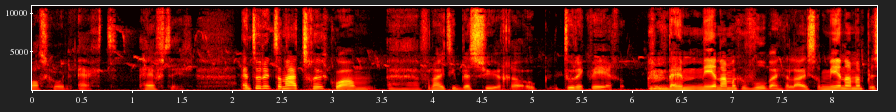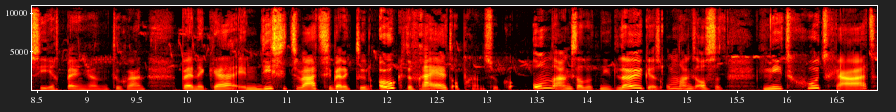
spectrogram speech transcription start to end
was gewoon echt heftig. En toen ik daarna terugkwam uh, vanuit die blessure, ook toen ik weer ben, meer naar mijn gevoel ben geluisterd, meer naar mijn plezier ben gaan toegaan, ben ik hè, in die situatie ben ik toen ook de vrijheid op gaan zoeken. Ondanks dat het niet leuk is, ondanks als het niet goed gaat,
